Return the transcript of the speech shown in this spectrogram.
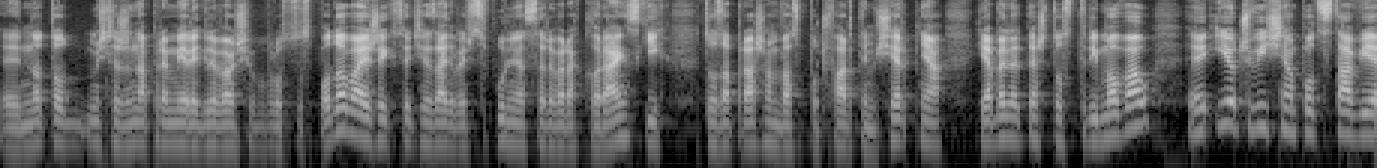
e, no to myślę, że na premierę gry Wam się po prostu spodoba. Jeżeli chcecie zagrać wspólnie na serwerach koreańskich, to zapraszam Was po 4 sierpnia. Ja będę też to streamował e, i oczywiście na podstawie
